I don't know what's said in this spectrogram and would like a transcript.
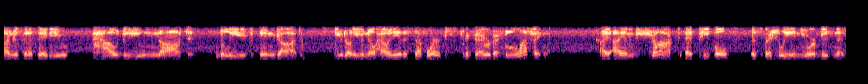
I'm just going to say to you, how do you not believe in God? You don't even know how any of this stuff works. You're bluffing." I, I am shocked at people, especially in your business,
